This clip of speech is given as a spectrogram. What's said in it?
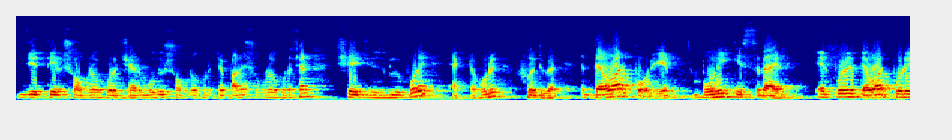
যে তেল সংগ্রহ করেছেন, মধু সংগ্রহ করেছে পানি সংগ্রহ করেছেন, সেই জিনিসগুলো পরে একটা করে ফু দিবেন। দেওয়ার পরে বনি ইসরায়েল, এরপরে দেওয়ার পরে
